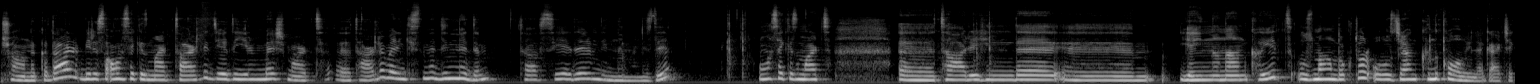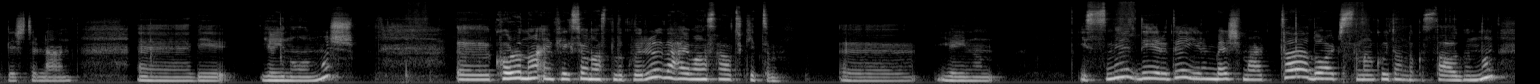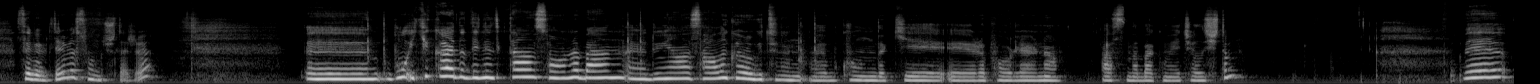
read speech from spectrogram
şu ana kadar. Birisi 18 Mart tarihli, diğeri de 25 Mart e, tarihli. Ben ikisini de dinledim. Tavsiye ederim dinlemenizi. 18 Mart e, tarihinde e, yayınlanan kayıt uzman doktor Oğuzcan Kınıkoğlu ile gerçekleştirilen e, bir yayın olmuş. E, korona, enfeksiyon hastalıkları ve hayvansal tüketim e, yayının ismi. Diğeri de 25 Mart'ta doğa açısından COVID-19 salgınının sebepleri ve sonuçları. Ee, bu iki kaydı dinledikten sonra ben e, Dünya Sağlık Örgütü'nün e, bu konudaki e, raporlarına aslında bakmaya çalıştım. Ve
